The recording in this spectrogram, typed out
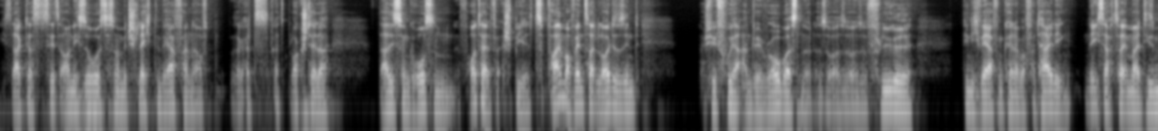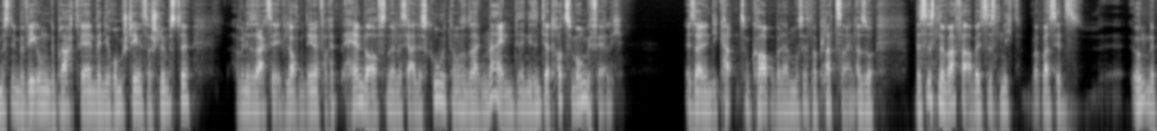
Ich sage, dass es jetzt auch nicht so ist, dass man mit schlechten Werfern auf als, als Blocksteller da sich so einen großen Vorteil verspielt. Vor allem auch wenn es halt Leute sind, Beispiel früher Andre Roberson oder so, also, also Flügel, die nicht werfen können, aber verteidigen. Ich sage zwar immer, die müssen in Bewegung gebracht werden, wenn die rumstehen, ist das Schlimmste. Aber wenn du sagst, ey, wir laufen mit denen einfach Handoffs und dann ist ja alles gut, dann muss man sagen, nein, denn die sind ja trotzdem ungefährlich. Es sei denn, die cutten zum Korb, aber dann muss erstmal Platz sein. Also, das ist eine Waffe, aber es ist nicht, was jetzt irgendeine,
